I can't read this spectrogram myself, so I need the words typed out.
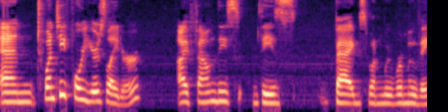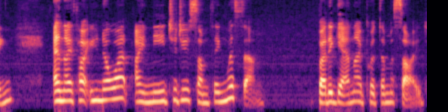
And 24 years later, I found these these bags when we were moving and I thought, you know what? I need to do something with them but again, I put them aside.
